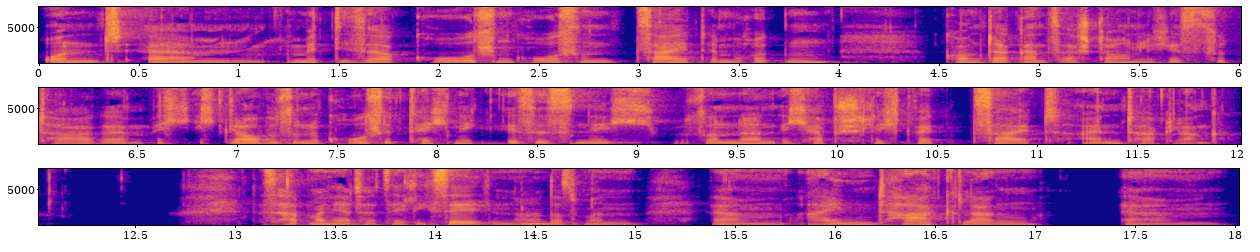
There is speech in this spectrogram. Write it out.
Und ähm, mit dieser großen, großen Zeit im Rücken kommt da ganz Erstaunliches zutage. Ich, ich glaube, so eine große Technik ist es nicht, sondern ich habe schlichtweg Zeit, einen Tag lang. Das hat man ja tatsächlich selten, ne? dass man ähm, einen Tag lang ähm,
